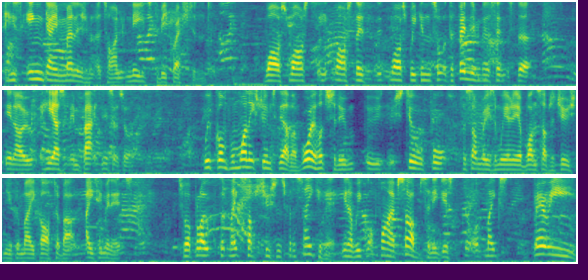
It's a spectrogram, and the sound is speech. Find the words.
his in-game management at time needs to be questioned. Whilst whilst whilst there's whilst we can sort of defend him in the sense that you know he hasn't been backed and sort of. We've gone from one extreme to the other. Roy Hodgson, who, who still thought for some reason we only have one substitution you can make after about 80 minutes, to a bloke that makes substitutions for the sake of it. You know, we've got five subs and he just sort of makes very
